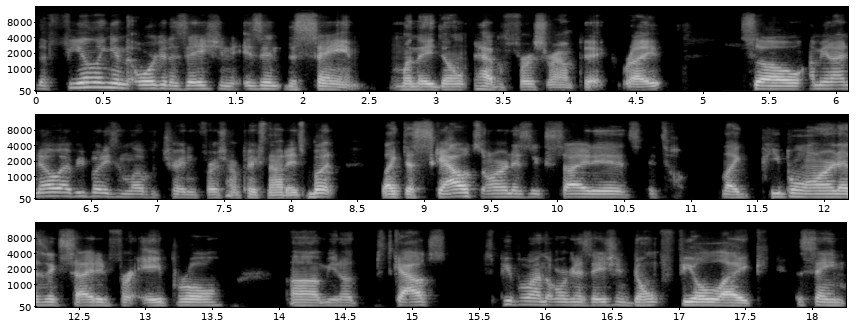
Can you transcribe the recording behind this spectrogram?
the feeling in the organization isn't the same when they don't have a first round pick, right? So I mean I know everybody's in love with trading first round picks nowadays, but like the scouts aren't as excited. It's, it's like people aren't as excited for April. Um, you know, scouts, people around the organization don't feel like the same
